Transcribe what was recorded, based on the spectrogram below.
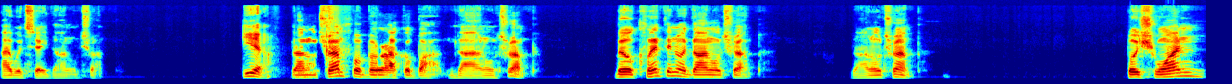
I would say Donald Trump. Yeah. Donald Trump or Barack Obama? Donald Trump. Bill Clinton or Donald Trump? Donald Trump. Bush one,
